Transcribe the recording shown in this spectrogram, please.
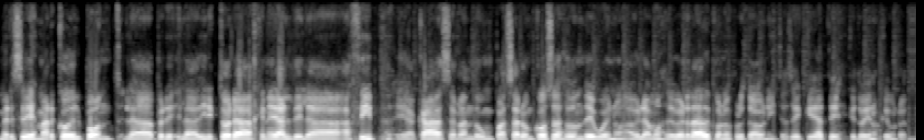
Mercedes Marcó del Pont, la, directora general de la AFIP, eh, acá cerrando un Pasaron Cosas, donde, bueno, hablamos de verdad con los protagonistas. ¿eh? Quédate, que todavía nos queda un rato.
